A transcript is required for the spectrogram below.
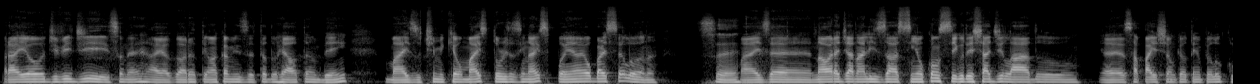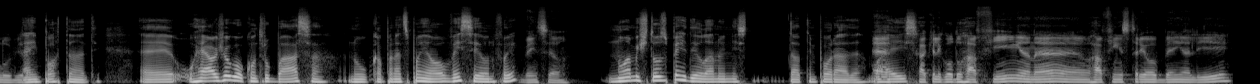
pra eu dividir isso, né? Aí agora eu tenho uma camiseta do Real também, mas o time que eu mais torço assim na Espanha é o Barcelona. Certo. Mas é, na hora de analisar assim, eu consigo deixar de lado é, essa paixão que eu tenho pelo clube. É Né? importante. É, o Real jogou contra o Barça no Campeonato Espanhol, venceu, não foi? Venceu. No amistoso perdeu lá no início da temporada, É, mas aquele gol do Rafinha, né? O Rafinha estreou bem ali.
